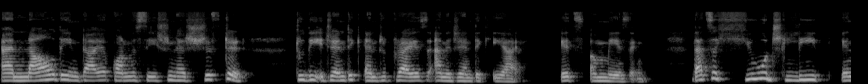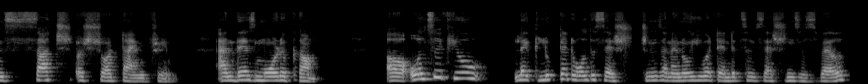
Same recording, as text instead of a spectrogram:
And now the entire conversation has shifted to the agentic enterprise and agentic AI. It's amazing. That's a huge leap in such a short time frame. And there's more to come. Uh, also, if you like looked at all the sessions, and I know you attended some sessions as well,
